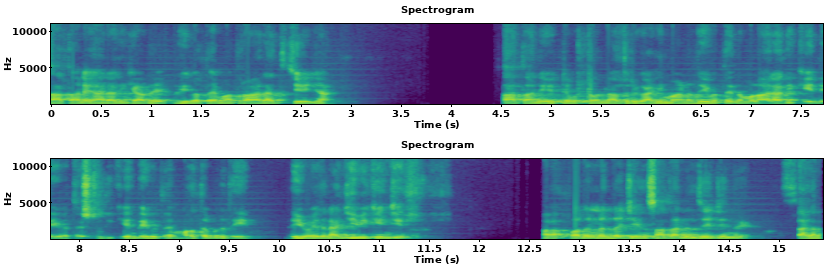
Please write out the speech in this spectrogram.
സാത്താനെ ആരാധിക്കാതെ ദൈവത്തെ മാത്രം ആരാധിച്ചു കഴിഞ്ഞാൽ സാത്താൻ ഏറ്റവും ഇഷ്ടമല്ലാത്തൊരു കാര്യമാണ് ദൈവത്തെ നമ്മൾ ആരാധിക്കുകയും ദൈവത്തെ സ്തുതിക്കുകയും ദൈവത്തെ മഹത്വപ്പെടുത്തുകയും ദൈവവേദന ജീവിക്കുകയും ചെയ്യുന്നത്. അപ്പോൾ അതുകൊണ്ട് എന്താ ചെയ്യുന്നത്? സാത്താൻ എന്താ ചെയ്യുന്നത് സകല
